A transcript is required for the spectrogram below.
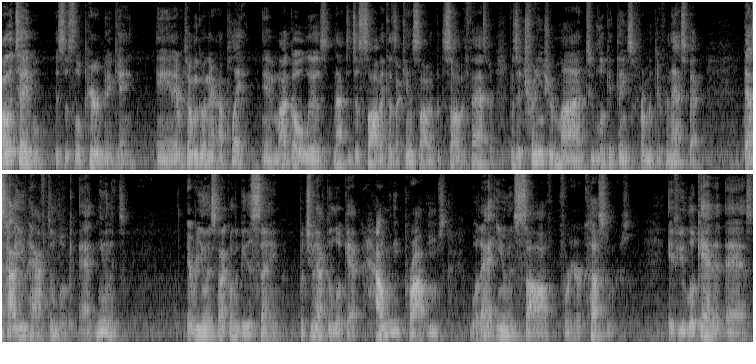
On the table is this little pyramid game, and every time I go in there, I play it. And my goal is not to just solve it because I can solve it, but to solve it faster because it trains your mind to look at things from a different aspect. That's how you have to look at units. Every unit's not going to be the same, but you have to look at how many problems will that unit solve for your customers. If you look at it as,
